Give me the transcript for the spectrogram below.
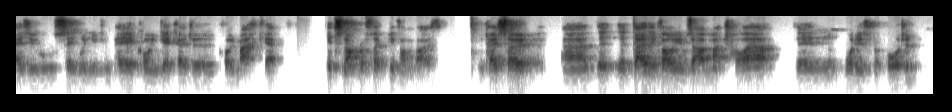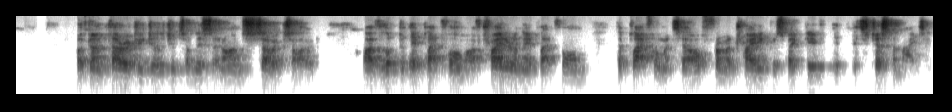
as you will see when you compare CoinGecko to CoinMarketCap, it's not reflective on both. Okay, so uh, the, the, daily volumes are much higher than what is reported. I've done thorough due diligence on this and I'm so excited. I've looked at their platform, I've traded on their platform. The platform itself, from a trading perspective, it, it's just amazing.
